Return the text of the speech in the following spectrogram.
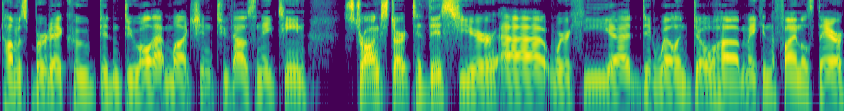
Tomas Berdych, who didn't do all that much in 2018, strong start to this year, uh, where he uh, did well in Doha, making the finals there,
